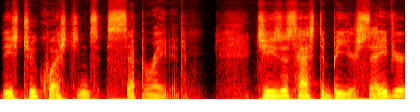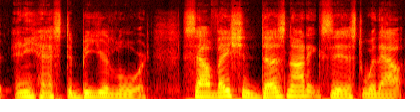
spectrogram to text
these two questions separated. Jesus has to be your Savior and He has to be your Lord. Salvation does not exist without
